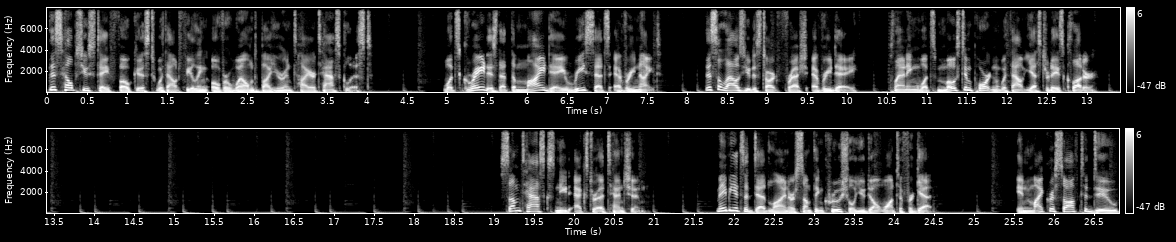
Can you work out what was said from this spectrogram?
This helps you stay focused without feeling overwhelmed by your entire task list. What's great is that the My Day resets every night, this allows you to start fresh every day, planning what's most important without yesterday's clutter. Some tasks need extra attention. Maybe it's a deadline or something crucial you don't want to forget. In Microsoft To Do,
